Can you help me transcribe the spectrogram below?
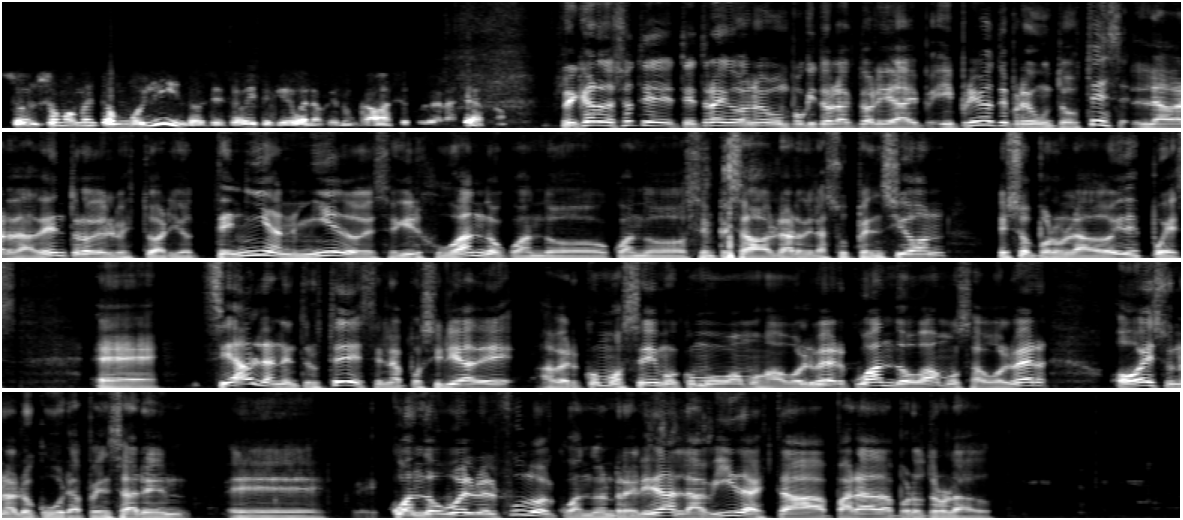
son, son momentos muy lindos eso, ¿viste? Que bueno, que nunca más se pudieron hacer, ¿no? Ricardo, yo te, te traigo de nuevo un poquito la actualidad. Y, y primero te pregunto, ¿ustedes, la verdad, dentro del vestuario, tenían miedo de seguir jugando cuando, cuando se empezaba a hablar de la suspensión? Eso por un lado. Y después, eh, ¿se hablan entre ustedes en la posibilidad de, a ver, cómo hacemos, cómo vamos a volver, cuándo vamos a volver? ¿O es una locura pensar en eh, cuándo vuelve el fútbol, cuando en realidad la vida está parada por otro lado?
